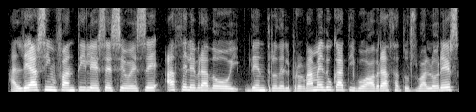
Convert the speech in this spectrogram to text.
Aldeas Infantiles SOS ha celebrado hoy, dentro del programa educativo Abraza tus valores,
